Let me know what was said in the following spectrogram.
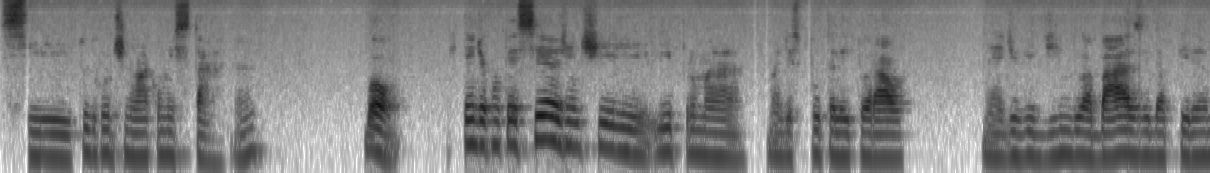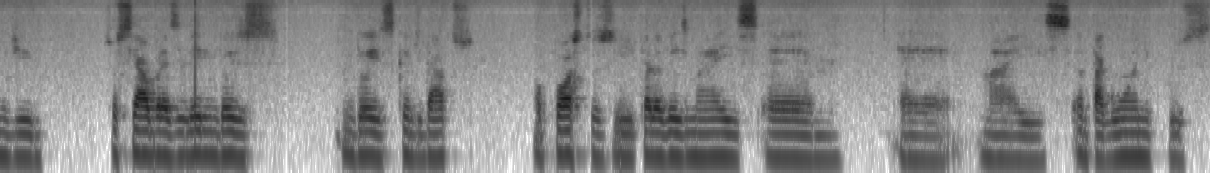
se tudo continuar como está. Né? Bom, o que tem de acontecer é a gente ir para uma, uma disputa eleitoral né, dividindo a base da pirâmide social brasileira em dois, em dois candidatos opostos e cada vez mais, é, é, mais antagônicos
